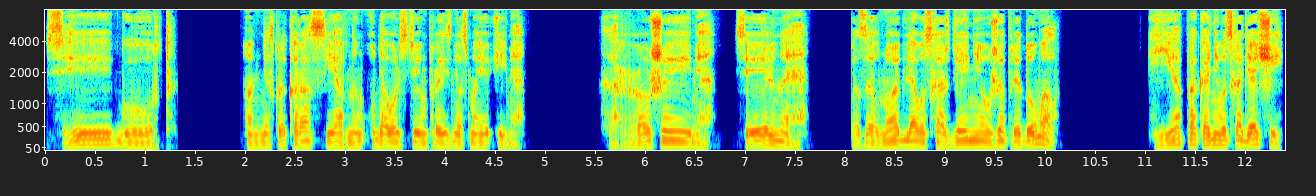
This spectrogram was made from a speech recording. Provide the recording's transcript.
Сигурд», он несколько раз с явным удовольствием произнес мое имя. Хорошее имя, сильное. Позывной для восхождения уже придумал? Я пока не восходящий,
